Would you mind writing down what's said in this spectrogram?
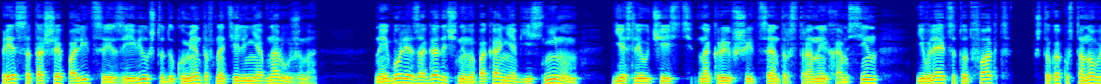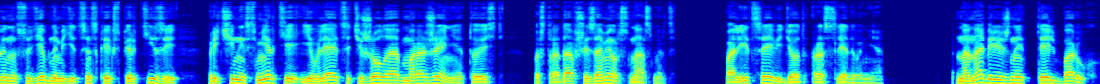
Пресс-атташе полиции заявил, что документов на теле не обнаружено. Наиболее загадочным и пока необъяснимым, если учесть накрывший центр страны Хамсин, является тот факт, что, как установлено судебно-медицинской экспертизой, Причиной смерти является тяжелое обморожение, то есть пострадавший замерз насмерть. Полиция ведет расследование. На набережной Тель-Барух.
